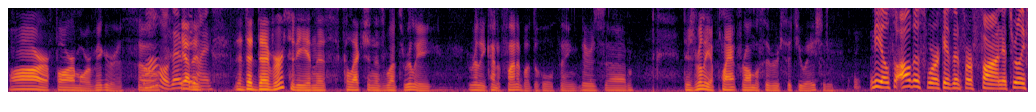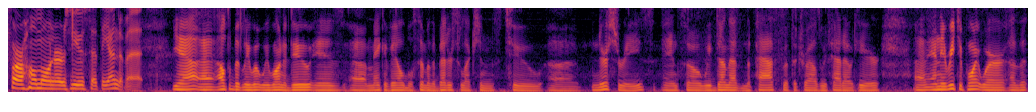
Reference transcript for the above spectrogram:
far, far more vigorous. So Wow, that'd yeah, be nice. The, the diversity in this collection is what's really, really kind of fun about the whole thing. There's, um, there's really a plant for almost every situation. Neil, so all this work isn't for fun. It's really for our homeowners' use at the end of it. Yeah, uh, ultimately what we want to do is uh, make available some of the better selections to uh, nurseries, and so we've done that in the past with the trials we've had out here, uh, and they reach a point where uh, the,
